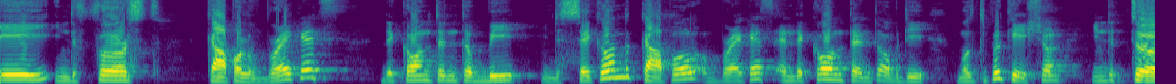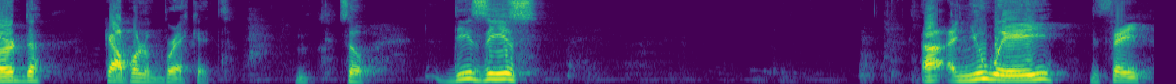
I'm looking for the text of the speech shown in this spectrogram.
A in the first couple of brackets, the content of B in the second couple of brackets, and the content of the multiplication in the third couple of brackets. So this is a, a new way, let's say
